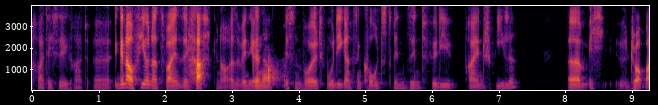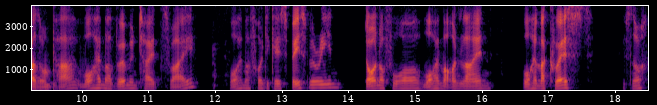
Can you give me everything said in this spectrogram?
Ach, warte, ich sehe gerade. Äh, genau, 462. Ha, Genau. Also, wenn ihr genau. wissen wollt, wo die ganzen Codes drin sind für die freien Spiele, ähm, ich drop mal so ein paar. Warhammer Vermintide 2, Warhammer 40k Space Marine, Dawn of War, Warhammer Online, Warhammer Quest, gibt's noch?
